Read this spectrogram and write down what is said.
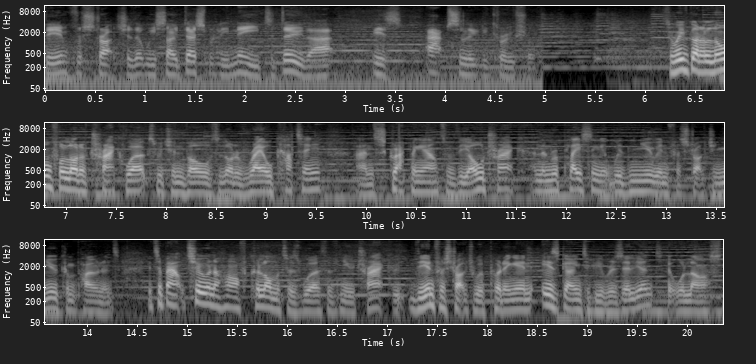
the infrastructure that we so desperately need to do that is absolutely crucial. So we've got an awful lot of track works which involves a lot of rail cutting and scrapping out of the old track and then replacing it with new infrastructure, new components. It's about two and a half kilometres worth of new track. The infrastructure we're putting in is going to be resilient. It will last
